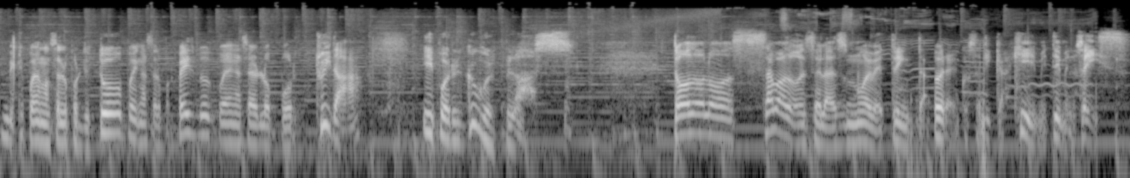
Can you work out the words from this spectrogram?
de que puedan hacerlo por YouTube, pueden hacerlo por Facebook, pueden hacerlo por Twitter y por Google Plus. Todos los sábados a las 9.30 hora en Costa Rica, aquí mi menos 6.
